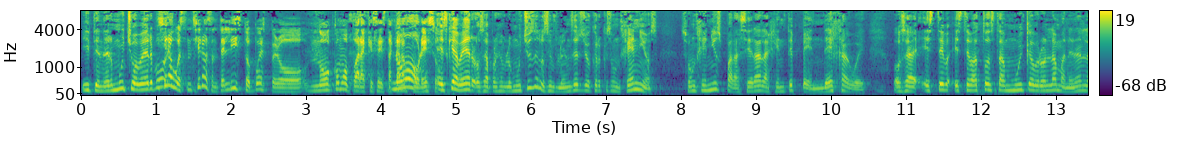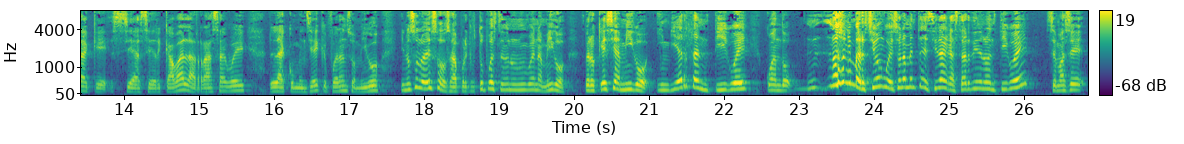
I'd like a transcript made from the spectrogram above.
y tener mucho verbo. Sí era, bastante, sí era bastante listo, pues, pero no como para que se destacara no, por eso. es que a ver, o sea, por ejemplo, muchos de los influencers yo creo que son genios. Son genios para hacer a la gente pendeja, güey. O sea, este, este vato está muy cabrón la manera en la que se acercaba a la raza, güey. La convencía de que fueran su amigo. Y no solo eso, o sea, porque tú puedes tener un muy buen amigo. Pero que ese amigo invierta en ti, güey. Cuando... No es una inversión, güey. Solamente decida gastar dinero en ti, güey. Se me hace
